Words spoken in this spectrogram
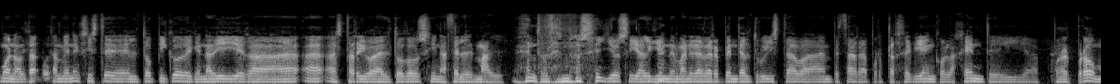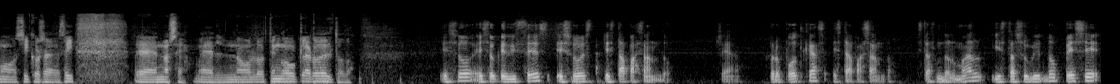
Bueno, ta- también existe el tópico de que nadie llega hasta arriba del todo sin hacer el mal. Entonces no sé yo si alguien de manera de repente altruista va a empezar a portarse bien con la gente y a poner promos y cosas así. Eh, no sé, no lo tengo claro del todo. Eso, eso que dices, eso es- está pasando. O sea, Pro Podcast está pasando. Está haciendo el mal y está subiendo, pese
